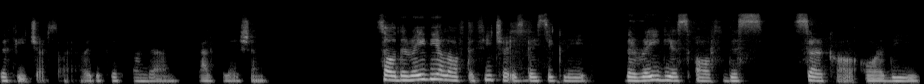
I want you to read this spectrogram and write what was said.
the feature. So I already clicked on the calculation. So the radial of the feature is basically the radius of this circle or the,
